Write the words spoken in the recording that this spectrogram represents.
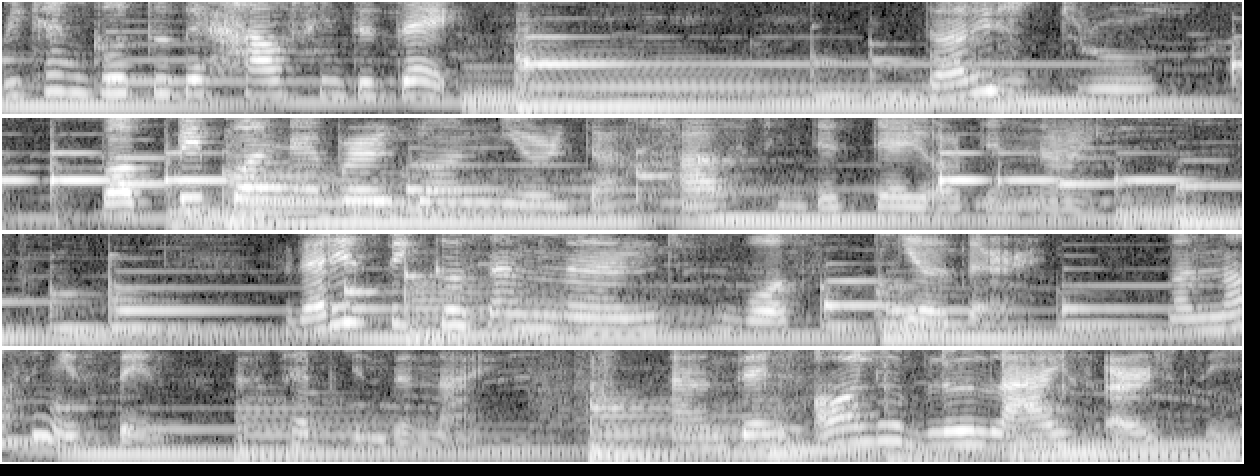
We can go to the house in the day. That is true, but people never go near the house in the day or the night. That is because a man was killed there, but nothing is seen except in the night, and then only blue lights are seen.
